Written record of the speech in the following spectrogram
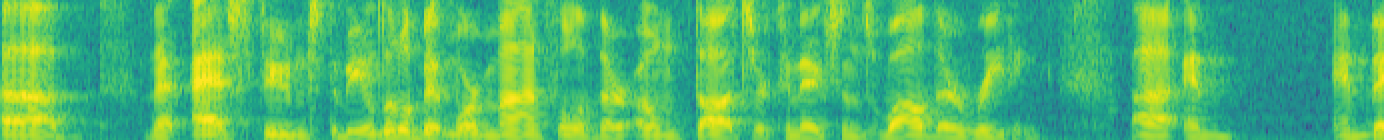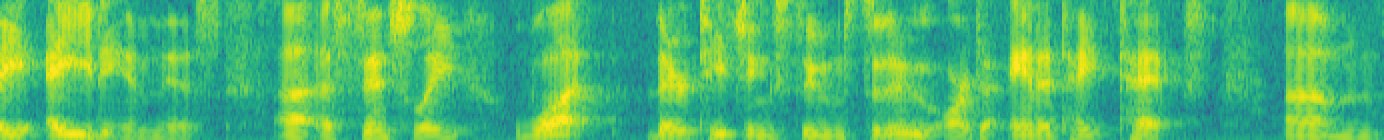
uh, that ask students to be a little bit more mindful of their own thoughts or connections while they're reading, uh, and and they aid in this. Uh, essentially, what they're teaching students to do are to annotate text. Um,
